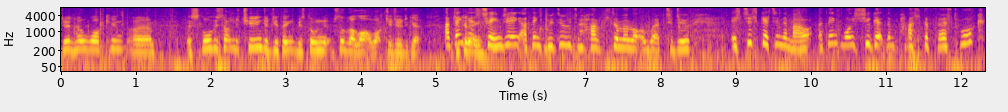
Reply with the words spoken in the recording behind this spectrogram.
doing hill walking? Um, it's slowly starting to change, or do you think we still still got a lot of work to do to get? I think it's changing. I think we do have still a lot of work to do. It's just getting them out. I think once you get them past the first walk,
